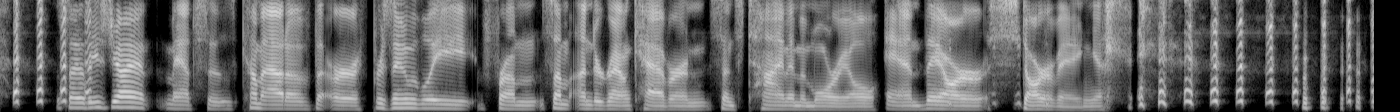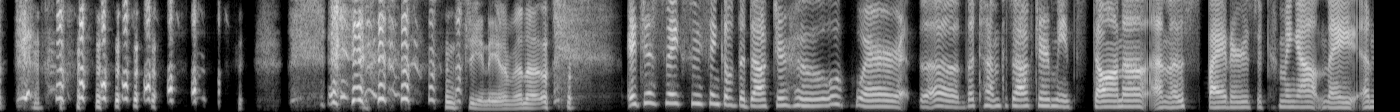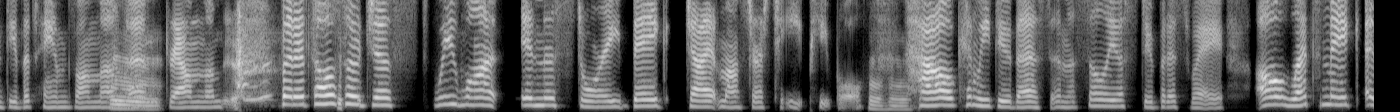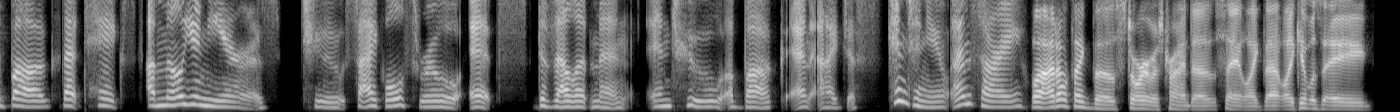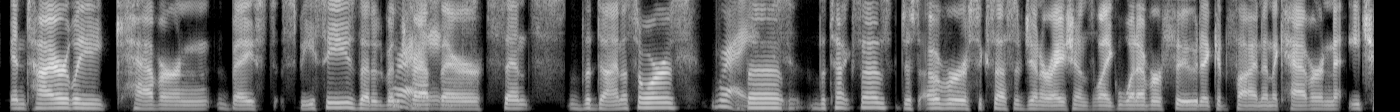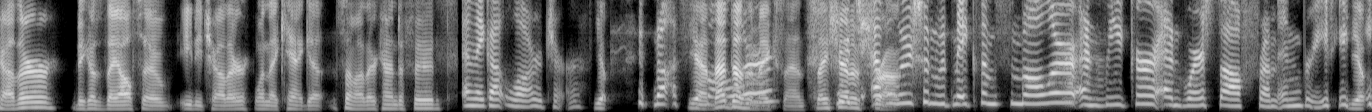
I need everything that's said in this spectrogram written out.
these giant mantises come out of the earth, presumably from some underground cavern since time immemorial, and they are starving. Do you need a minute? it just makes me think of the Doctor Who, where the the tenth Doctor meets Donna, and the spiders are coming out, and they empty the Thames on them and drown them. But it's also just we want in this story big giant monsters to eat people. Mhm. How can we do this in the silliest, stupidest way? Oh, let's make a bug that takes a million years to cycle through its development into a bug. And I just continue. I'm sorry. Well, I don't think the story was trying to say it like that. Like it was a entirely cavern based species that had been Right. trapped there since the dinosaurs. Right. The the text says just over successive generations, like whatever food it could find in the cavern, each other because they also eat each other when they can't get some other kind of food. and they got larger. Yep. Not Yeah, that doesn't make sense. They should have shrunk. evolution would make them smaller and weaker and worse off from inbreeding. Yep.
